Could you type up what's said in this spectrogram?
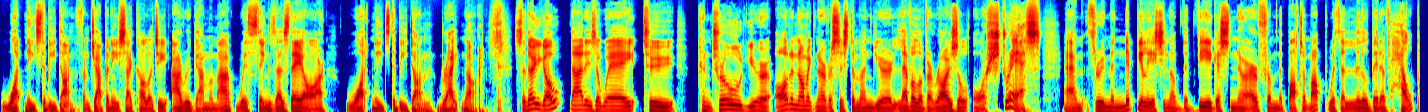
what needs to be done from Japanese psychology, arugamama, with things as they are, what needs to be done right now. So there you go. That is a way to control your autonomic nervous system and your level of arousal or stress um, through manipulation of the vagus nerve from the bottom up with a little bit of help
